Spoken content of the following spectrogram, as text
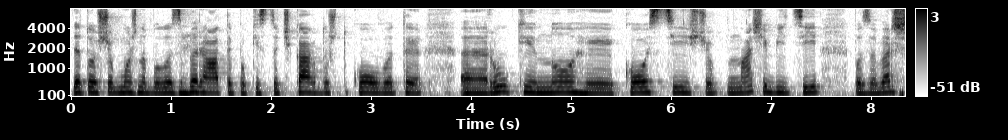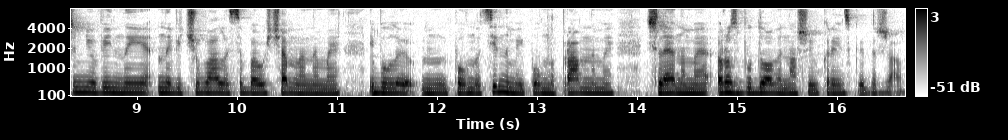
для того, щоб можна було збирати по кісточках, доштуковувати е, руки, ноги, кості, щоб наші бійці по завершенню війни не відчували себе ущемленими і були повноцінними і повноправними членами розбудови нашої української держави.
